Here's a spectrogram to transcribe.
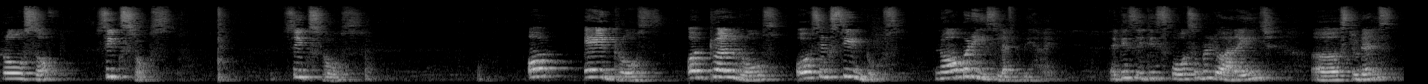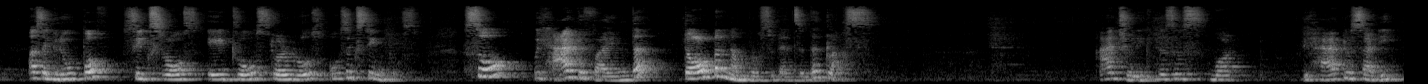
rows of 6 rows, 6 rows or 8 rows or 12 rows or 16 rows. Nobody is left behind. That is, it is possible to arrange uh, students as a group of 6 rows, 8 rows, 12 rows or 16 rows. So, we have to find the total number of students in the class. Actually, this is what we have to study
